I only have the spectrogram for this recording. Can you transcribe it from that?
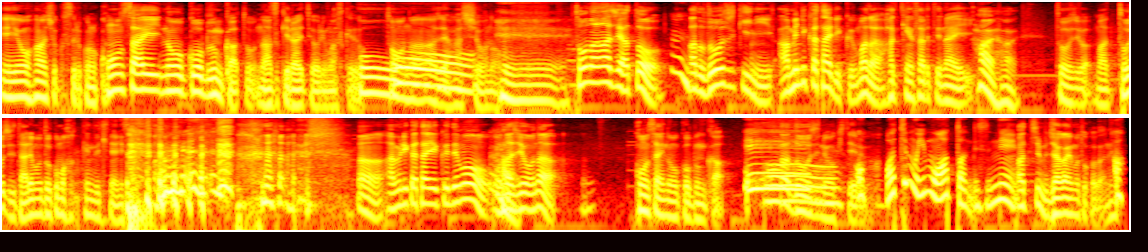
栄養繁殖するこの根菜農耕文化と名付けられておりますけど東南アジア発祥の。東南アジアと、うん。あと同時期にアメリカ大陸まだ発見されてない。はいはい。当時は、まあ、当時誰もどこも発見できないんですけど、うん、アメリカ大陸でも同じような根菜農耕文化えー。が同時に起きている。ああっちも今あったんですね。あっちもじゃがいもとかがね。あ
